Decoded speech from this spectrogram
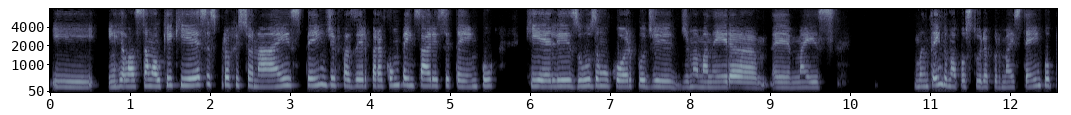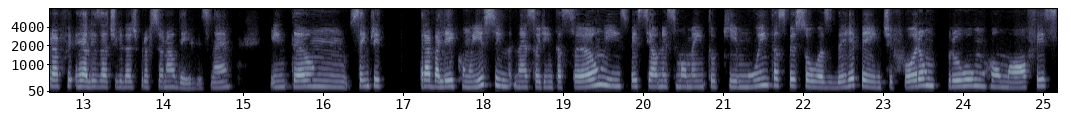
e em relação ao que que esses profissionais têm de fazer para compensar esse tempo que eles usam o corpo de, de uma maneira é, mais mantendo uma postura por mais tempo para realizar a atividade profissional deles, né? Então, sempre trabalhei com isso nessa orientação e em especial nesse momento que muitas pessoas de repente foram para um home office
